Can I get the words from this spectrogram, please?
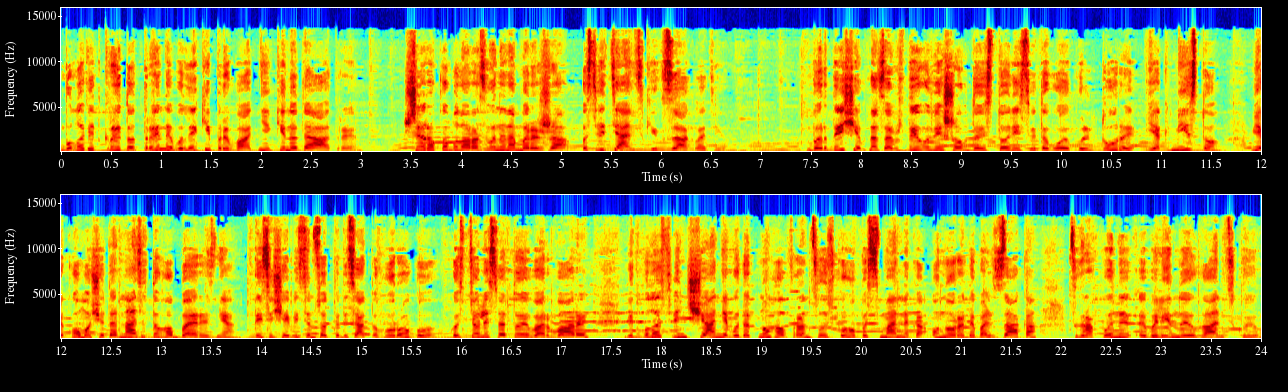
було відкрито три невеликі приватні кінотеатри. Широко була розвинена мережа освітянських закладів. Бердичів назавжди увійшов до історії світової культури як місто, в якому 14 березня 1850 року в костьолі Святої Варвари відбулось вінчання видатного французького письменника Оноре де Бальзака з графиною Евеліною Ганською.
